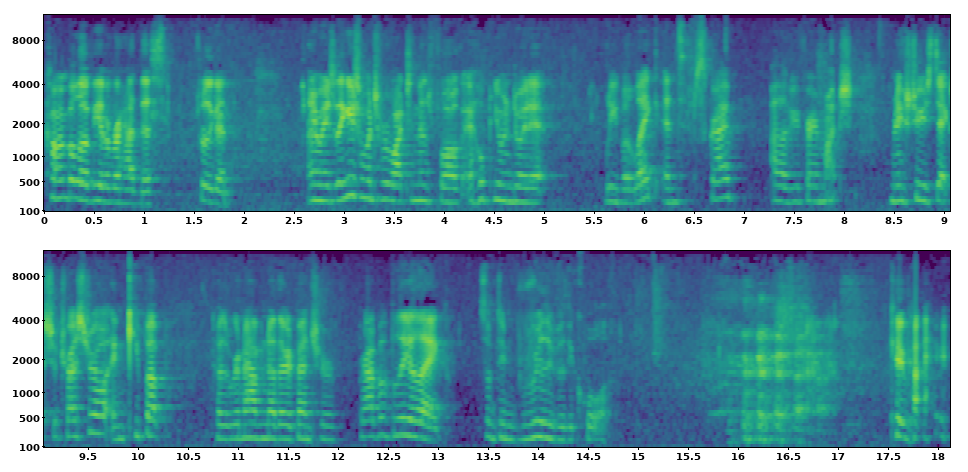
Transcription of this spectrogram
Comment below if you've ever had this. It's really good. Anyways, thank you so much for watching this vlog. I hope you enjoyed it. Leave a like and subscribe. I love you very much. Make sure you stay extraterrestrial and keep up because we're gonna have another adventure. Probably like something really, really cool. okay, bye.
